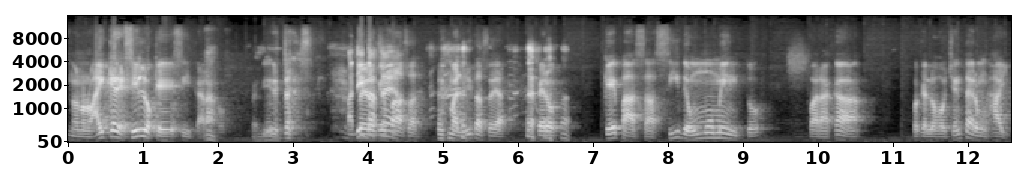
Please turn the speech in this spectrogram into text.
no, no, no, hay que decir lo que sí, carajo. Perdón. Entonces, Maldita pero ¿qué sea. pasa? Maldita sea. Pero, ¿qué pasa si de un momento para acá, porque en los 80 era un hype,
